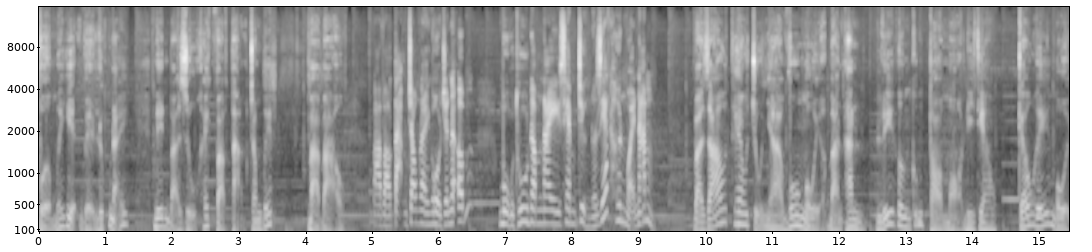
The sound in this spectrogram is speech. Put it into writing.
Vừa mới hiện về lúc nãy Nên bà rủ khách vào tạm trong bếp. Bà bảo Bà vào tạm trong này ngồi cho nó ấm. Mùa thu năm nay xem chừng nó rét hơn mọi năm. Bà giáo theo chủ nhà vô ngồi ở bàn ăn Lý Hưng cũng tò mò đi theo Kéo ghế ngồi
